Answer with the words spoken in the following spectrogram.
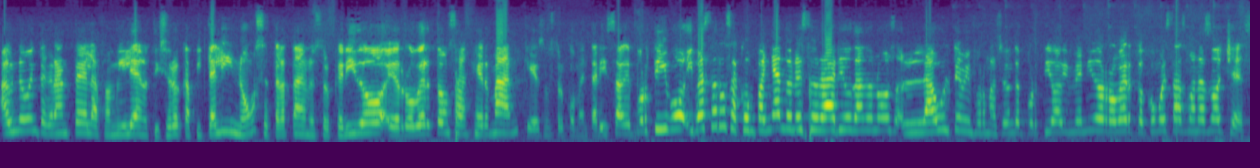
a un nuevo integrante de la familia de Noticiero Capitalino. Se trata de nuestro querido eh, Roberto San Germán, que es nuestro comentarista deportivo, y va a estarnos acompañando en este horario dándonos la última información deportiva. Bienvenido, Roberto. ¿Cómo estás? Buenas noches.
